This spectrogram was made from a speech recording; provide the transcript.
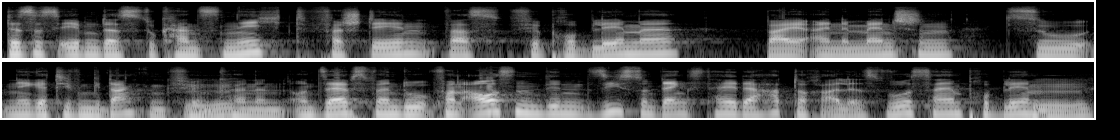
das ist eben das, du kannst nicht verstehen, was für Probleme bei einem Menschen zu negativen Gedanken führen Mhm. können. Und selbst wenn du von außen den siehst und denkst, hey, der hat doch alles, wo ist sein Problem? Mhm.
